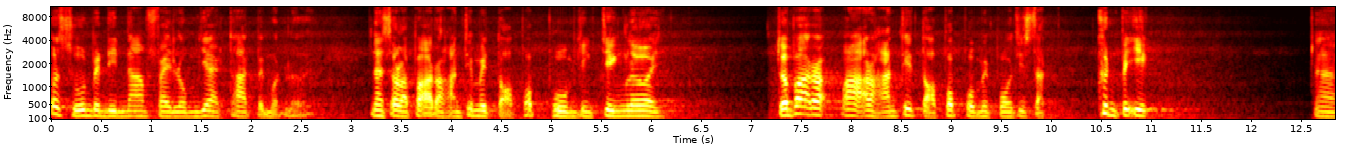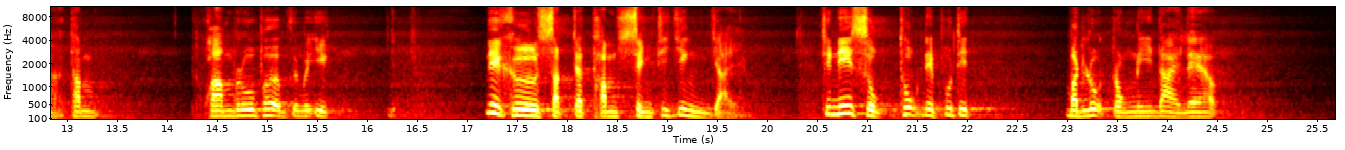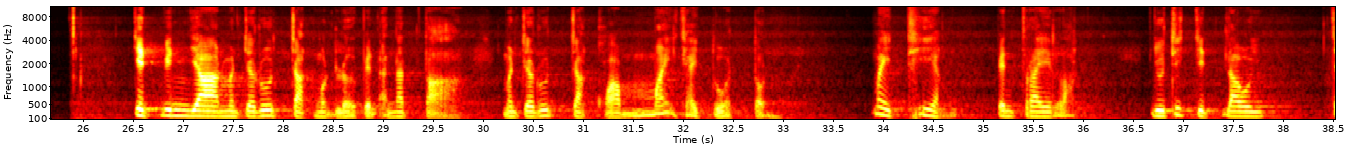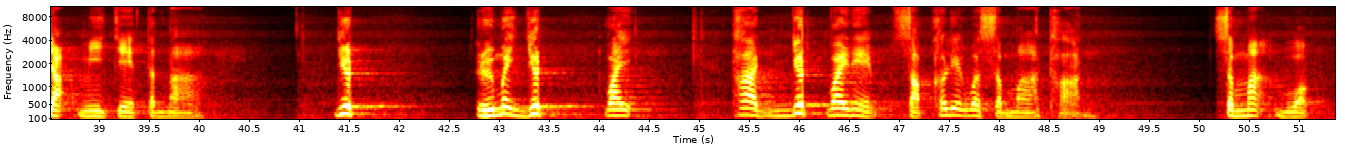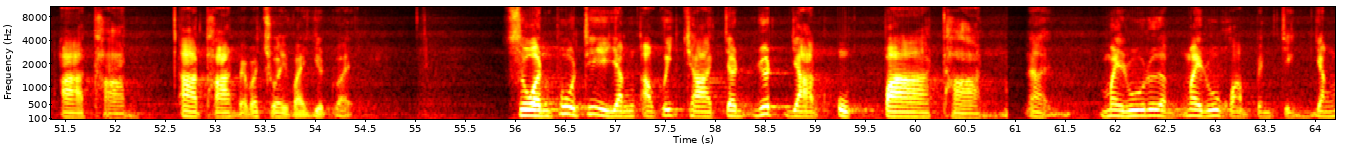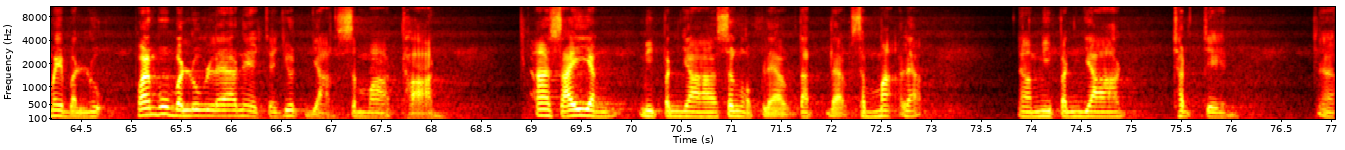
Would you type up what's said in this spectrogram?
ก็ศูนย์เป็นดินน้ำไฟลมแยกธาตุไปหมดเลยนั่นสำหรับพระอรหันต์ที่ไม่ตอภพภูมิจริง ๆ เลยส่วนพระอรพระอรหันต์ที่ตอภพภูมิเป็นโพธิสัตว์ ขึ้นไปอีกอทำความรู้เพิ่มขึ้นไปอีก นี่คือสัจธรรมสิ่งที่ยิ่งใหญ่ ที่นี้สุขทุกข์ในผู้ที่บรรลุตรงนี้ได้แล้ว จิตวิญญาณมันจะรู้จักหมดเลยเป็นอนัตตา มันจะรู้จักความไม่ใช่ตัวตน ไม่เที่ยงเป็นไตรลักษณ์อยู่ที่จิตเราจะมีเจตนา ยึดหรือไม่ยึดไว้ ถ้ายึดไว้เนี่ยศัพท์เขาเรียกว่าสมาทาน สมะบวกอาทาน อาทานแปลว่าช่วยไว้ยึดไว้ ส่วนผู้ที่ยังอวิชชาจะยึดอย่างอุปาทานนะไม่รู้เรื่องไม่รู้ความเป็นจริง ยังไม่บรรลุ เพราะฉะนั้นผู้บรรลุแล้วเนี่ยจะยึดอย่างสมาทาน อาศัยอย่างมีปัญญาสงบแล้ว ตัดแล้วสมะแล้วนะมีปัญญาชัดเจนนะ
